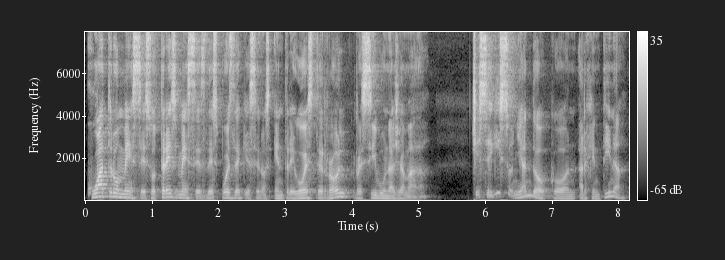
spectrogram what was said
cuatro meses o tres meses después de que se nos entregó este rol, recibo una llamada. Che, ¿seguís soñando con Argentina?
